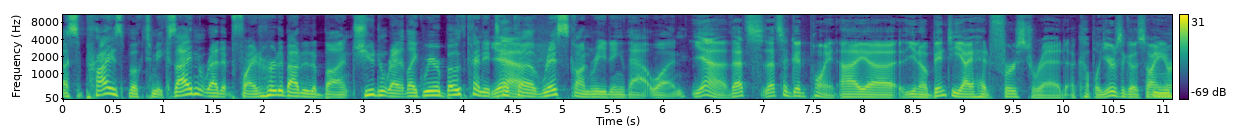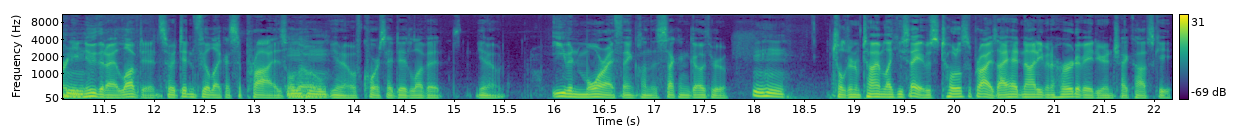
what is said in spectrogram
a surprise book to me because I hadn't read it before. I'd heard about it a bunch. You hadn't read it. Like we were both kind of yeah. took a risk on reading that one. Yeah, that's that's a good point. I uh, you know Binti I had first read a couple years ago, so I mm-hmm. already knew that I loved it, so it didn't feel like a surprise. Although mm-hmm. you know, of course, I did love it. You know, even more I think on the second go through. Mm-hmm. Children of Time, like you say, it was a total surprise. I had not even heard of Adrian Tchaikovsky,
